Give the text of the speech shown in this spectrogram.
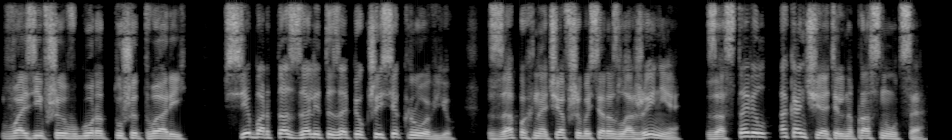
возивших в город туши тварей. Все борта залиты запекшейся кровью. Запах начавшегося разложения заставил окончательно проснуться.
